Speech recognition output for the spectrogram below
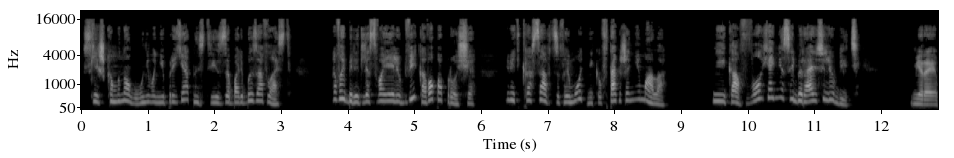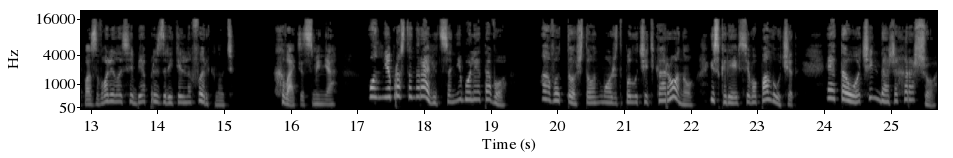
Слишком много у него неприятностей из-за борьбы за власть. Выбери для своей любви кого попроще. Ведь красавцев и модников также немало. Никого я не собираюсь любить. Мирея позволила себе презрительно фыркнуть. Хватит с меня. Он мне просто нравится, не более того. А вот то, что он может получить корону, и, скорее всего, получит, это очень даже хорошо.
